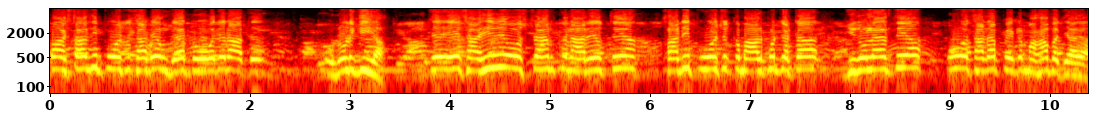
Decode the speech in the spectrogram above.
ਪਾਕਿਸਤਾਨ ਦੀ ਪੋਸਟ ਸਾਡੇ ਹੁੰਦੇ ਆ 2 ਵਜੇ ਰਾਤ ਰੁੜ ਗਈ ਆ। ਤੇ ਇਹ ਸਾਹੀ ਵੀ ਉਸ ਟਾਈਮ ਕਿਨਾਰੇ ਉੱਤੇ ਆ, ਸਾਡੀ ਪੋਸਟ ਕਮਾਲਪੁਰ ਜੱਟਾ ਲਾਈਨ ਤੇ ਆ ਉਹ ਸਾਡਾ ਪਿੰਡ ਮਹਾ ਬਚਿਆ ਆ।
